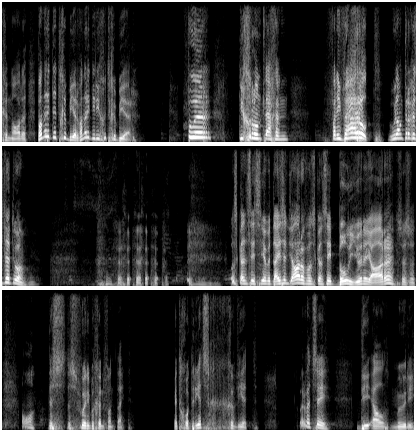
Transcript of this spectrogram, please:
genade. Wanneer het dit gebeur? Wanneer het hierdie goed gebeur? Voor die grondlegging van die wêreld. Hoe lank terug is dit oom? ons kan sê 7000 jaar of ons kan sê biljoene jare, soos o, oh, dis dis voor die begin van tyd. Het God reeds geweet. Hoor wat sê DL Moody.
